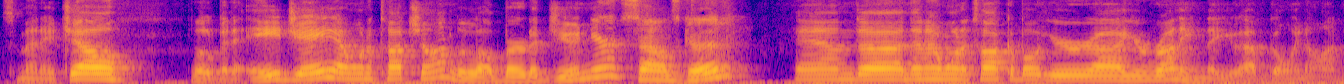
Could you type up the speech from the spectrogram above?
Some NHL, a little bit of AJ. I want to touch on a little Alberta Junior. Sounds good. And, uh, and then I want to talk about your uh, your running that you have going on.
